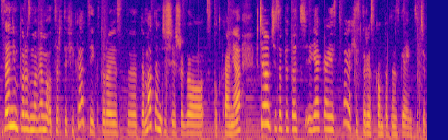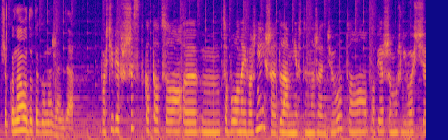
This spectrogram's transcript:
Zanim porozmawiamy o certyfikacji, która jest e, tematem dzisiejszego spotkania, chciałam Cię zapytać, jaka jest Twoja historia z Competence Game? Co Cię przekonało do tego narzędzia? Właściwie wszystko to, co, y, mm, co było najważniejsze dla mnie w tym narzędziu, to po pierwsze możliwość y,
